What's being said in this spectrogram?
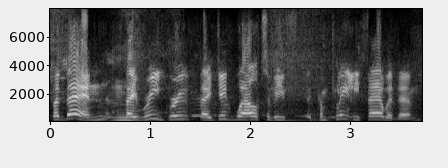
But then mm. they regrouped. They did well to be completely fair with them,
